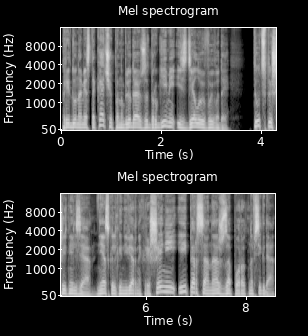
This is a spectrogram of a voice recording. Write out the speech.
Приду на место Кача, понаблюдаю за другими и сделаю выводы. Тут спешить нельзя. Несколько неверных решений, и персонаж запорот навсегда.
